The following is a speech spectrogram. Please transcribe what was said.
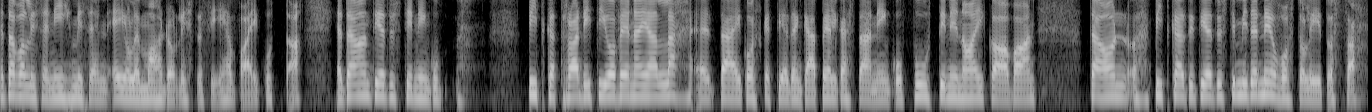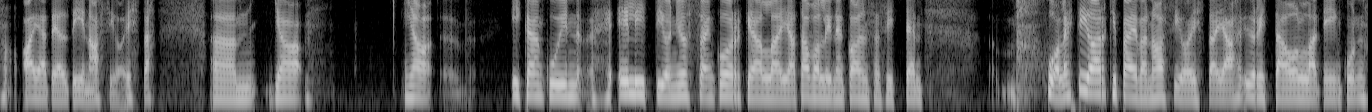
ja tavallisen ihmisen ei ole mahdollista siihen vaikuttaa. Ja tämä on tietysti niin kuin pitkä traditio Venäjällä. Tämä ei koske tietenkään pelkästään niin kuin Putinin aikaa, vaan tämä on pitkälti tietysti, miten Neuvostoliitossa ajateltiin asioista. Ja, ja ikään kuin eliitti on jossain korkealla ja tavallinen kansa sitten huolehtii arkipäivän asioista ja yrittää olla niin kuin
